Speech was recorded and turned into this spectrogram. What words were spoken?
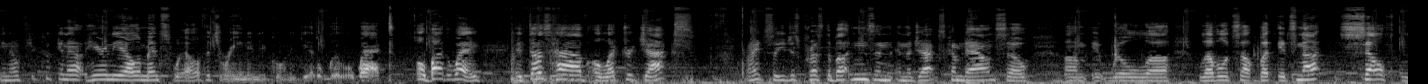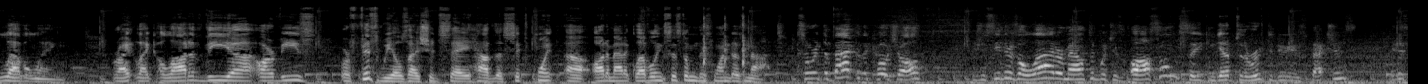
you know, if you're cooking out here in the elements, well, if it's raining, you're going to get a little wet. Oh, by the way, it does have electric jacks, right? So you just press the buttons and, and the jacks come down. So um, it will uh, level itself, but it's not self-leveling, right? Like a lot of the uh, RVs, or fifth wheels, I should say, have the six-point uh, automatic leveling system. This one does not. So we're at the back of the coach all. As you see, there's a ladder mounted, which is awesome. So you can get up to the roof to do your inspections. It is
